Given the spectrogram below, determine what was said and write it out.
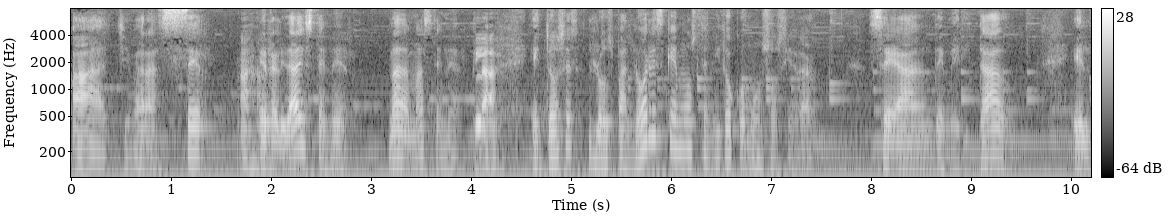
a llevar a ser. En realidad es tener, nada más tener. Claro. Entonces, los valores que hemos tenido como sociedad se han demeritado. El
